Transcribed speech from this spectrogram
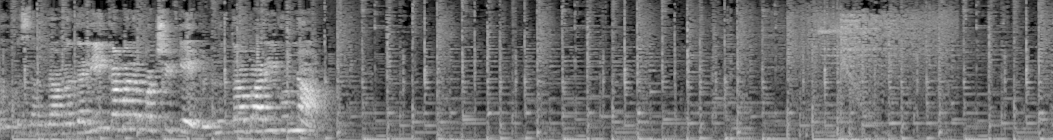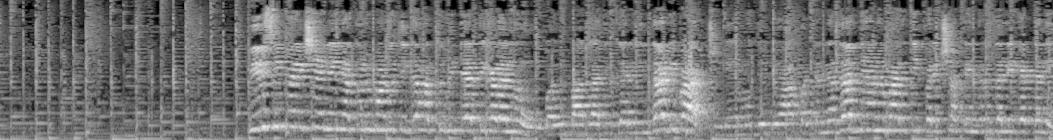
ಲೋಕ ಸಂಗ್ರಾಮದಲ್ಲಿ ಕಮಲ ಪಕ್ಷಕ್ಕೆ ಬೀಳುತ್ತಾ ಭಾರಿ ಗುಣ ಪಿಯುಸಿ ಪರೀಕ್ಷೆಯಲ್ಲಿ ನಕಲು ಮಾಡುತ್ತಿದ್ದ ಹತ್ತು ವಿದ್ಯಾರ್ಥಿಗಳನ್ನು ಉಪವಿಭಾಗಾಧಿಕಾರಿಯಿಂದ ಡಿಬಾರ್ ಜಿಲ್ಲೆಯ ಆ ಪಟ್ಟಣದ ಜ್ಞಾನ ಭಾರತಿ ಪರೀಕ್ಷಾ ಕೇಂದ್ರದಲ್ಲಿ ಘಟನೆ.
